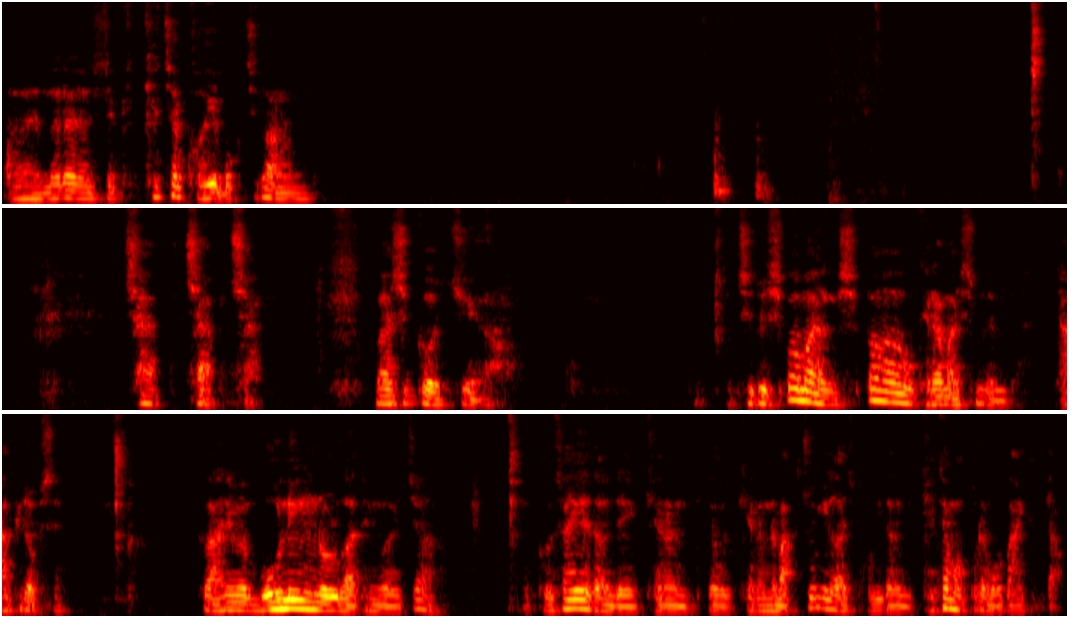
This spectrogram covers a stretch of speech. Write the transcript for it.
아, 옛날에는 진짜 케첩 거의 먹지도 않았는데. 찹찹찹 맛있겠지요. 집에 식빵만 식빵하고 계란만 있으면 됩니다. 다 필요 없어요. 그 아니면 모닝롤 같은 거 있죠? 그 사이에다 이제 계란 저 계란을 막 쪼개가지고 거기다가 게장만 뿌려 먹으면 맛있다.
